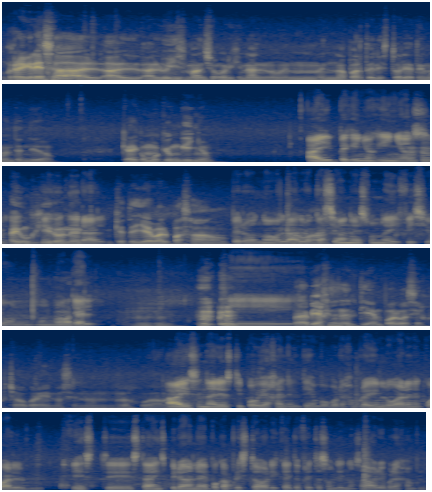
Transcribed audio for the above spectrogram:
Regresa al, al, al Luigi's Mansion original, ¿no? En, en una parte de la historia, tengo entendido. Que hay como que un guiño. Hay pequeños guiños. Hay un giro en general, el que te lleva al pasado. Pero no, la No, locación es un edificio, un, un Un hotel. Ujú. Y Pero hay viajes en el tiempo, algo así he escuchado por ahí, no sé, no, no lo he jugado. hay escenarios tipo viaje en el tiempo. Por ejemplo, hay un lugar en el cual este, está inspirado en la época prehistórica y te enfrentas a un dinosaurio, por ejemplo.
